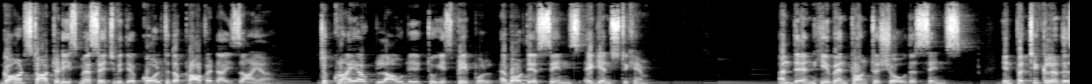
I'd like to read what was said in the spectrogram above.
God started his message with a call to the prophet Isaiah to cry out loudly to his people about their sins against him. And then he went on to show the sins in particular the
